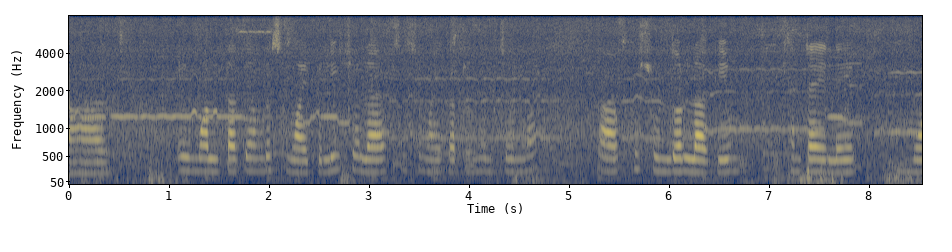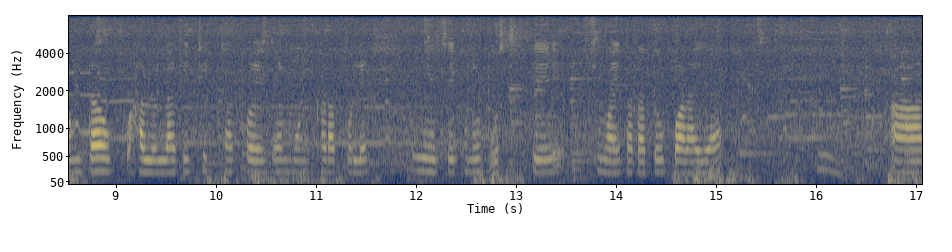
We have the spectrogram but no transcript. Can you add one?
আর এই মলটাতে আমরা সময় পেলেই চলে আসি সময় কাটানোর জন্য। আর খুব সুন্দর লাগে, এখানটা এলে মনটাও ভালো লাগে, ঠিকঠাক হয়ে যায়, মন খারাপ হলে। এসে এখানে বসতে সময় কাটাতেও পারা যায়। আর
